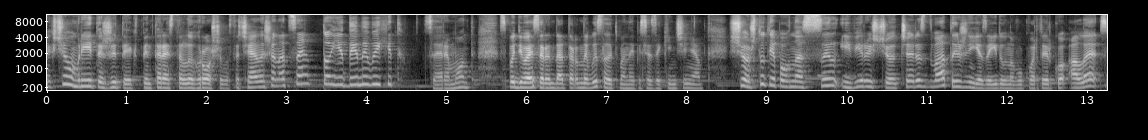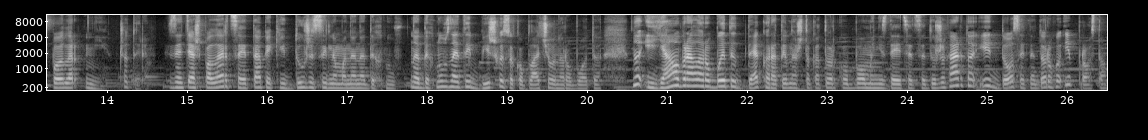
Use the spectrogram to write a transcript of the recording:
Якщо ви мрієте жити як в Пінтерест, але грошей вистачає лише на це, то єдиний вихід. Це ремонт. Сподіваюся, орендатор не виселить мене після закінчення. Що ж, тут я повна сил і віри, що через два тижні я заїду в нову квартирку, але спойлер ні, чотири. Зняття шпалер це етап, який дуже сильно мене надихнув. Надихнув знайти більш високооплачувану роботу. Ну і я обрала робити декоративну штукатурку, бо мені здається, це дуже гарно і досить недорого і просто.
